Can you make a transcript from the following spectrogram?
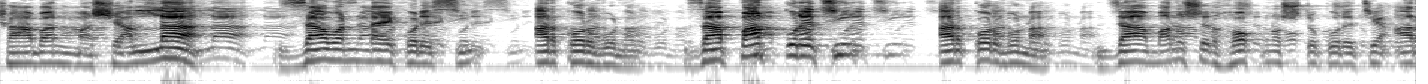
শাবান মাসে আল্লাহ যা অন্যায় করেছি আর করব না, যা পাপ করেছি আর করব না, যা মানুষের হক নষ্ট করেছে আর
